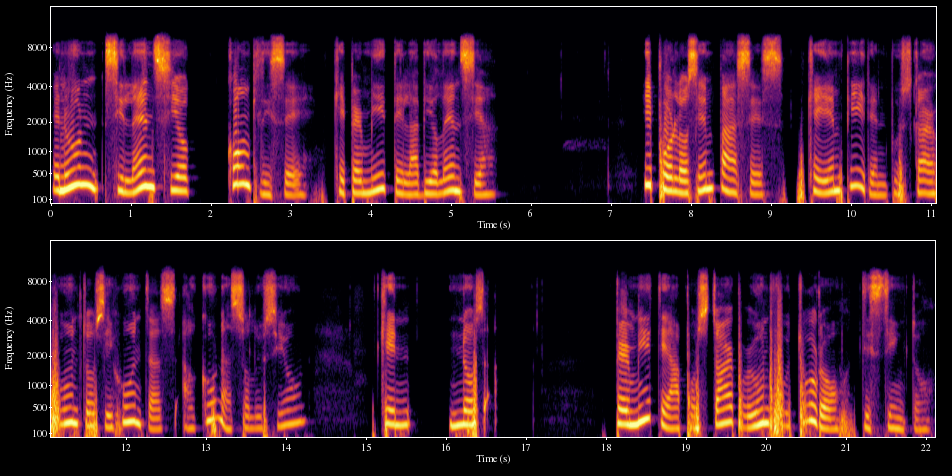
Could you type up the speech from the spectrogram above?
en un silencio cómplice que permite la violencia y por los impases que impiden buscar juntos y juntas alguna solución que nos permite apostar por un futuro distinto.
